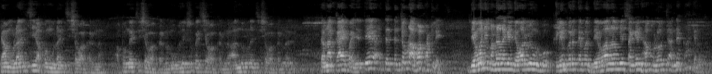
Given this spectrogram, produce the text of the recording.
त्या मुलांची अपंग मुलांची सेवा करणं अपंगाची सेवा करणं मुगदेशुकाची सेवा करणं अंध मुलांची सेवा करणं त्यांना काय पाहिजे? ते ते- त्यांच्याकडून आभाळ फाटले. देवाने म्हणायला लागेल देवाला मी क्लेम करत नाही पण देवाला मी सांगेन हा मुलांचा अन्याय का केला तुम्ही?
